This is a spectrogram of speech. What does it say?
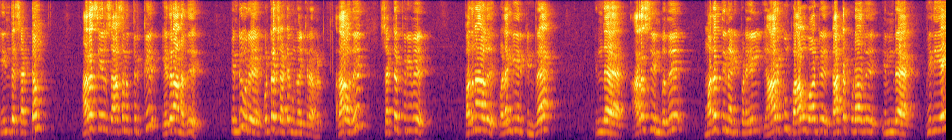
இந்த சட்டம் அரசியல் சாசனத்திற்கு எதிரானது என்று ஒரு குற்றச்சாட்டை முன்வைக்கிறார்கள். அதாவது சட்டப்பிரிவு பதினாலு வழங்கியிருக்கின்ற இந்த அரசு என்பது மதத்தின் அடிப்படையில் யாருக்கும் பாகுபாடு காட்டக்கூடாது என்ற விதியை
